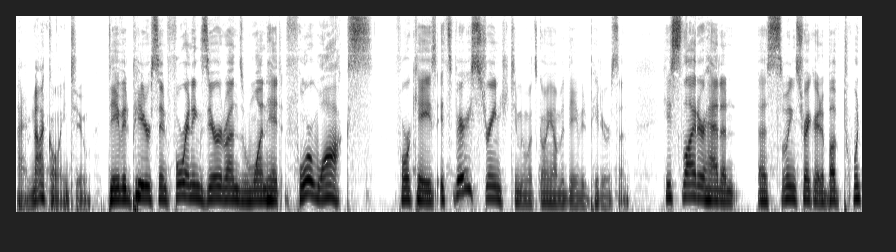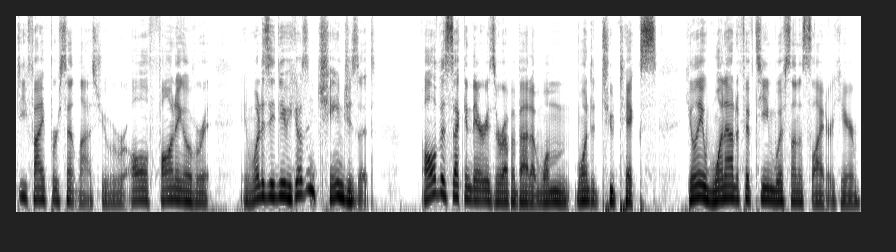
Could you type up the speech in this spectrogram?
I am not going to. David Peterson, four innings, zero runs, one hit, four walks. 4Ks. It's very strange to me what's going on with David Peterson. His slider had a, a swing strike rate above 25% last year. We were all fawning over it. And what does he do? He goes and changes it. All of his secondaries are up about at one, one to two ticks. He only had one out of 15 whiffs on a slider here.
